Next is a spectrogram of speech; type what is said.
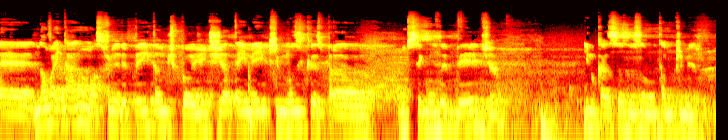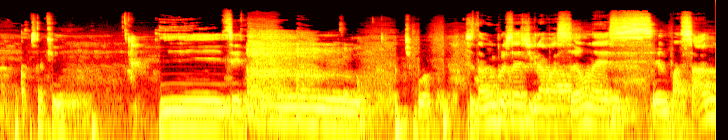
É, não vai estar no nosso primeiro EP, então tipo, a gente já tem meio que músicas pra um segundo EP já. E no caso essas duas não vão estar no primeiro. Isso aqui. E vocês estavam. Tipo, vocês estavam em um processo de gravação, né, esse ano passado,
